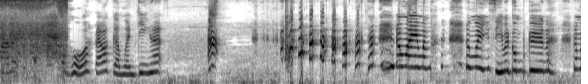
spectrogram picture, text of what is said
มาด้วยโอ้โห แปลว่าเกือบเหมือนจริงฮะอะทำไมมันทำไมสีมันกลมกลืนอะทำไม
